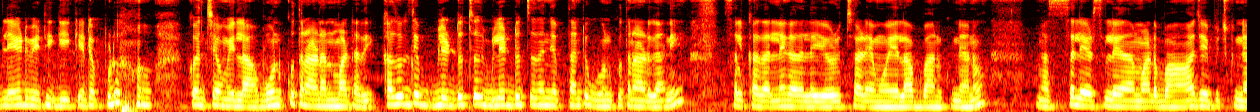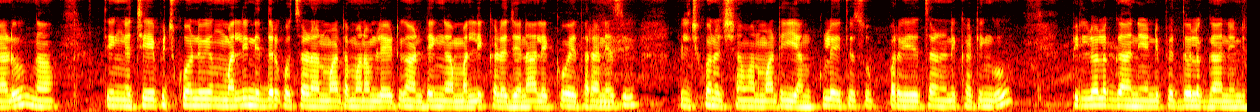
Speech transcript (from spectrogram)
బ్లేడ్ పెట్టి గీకేటప్పుడు కొంచెం ఇలా వణుకుతున్నాడు అనమాట అది. కదిలితే బ్లడ్ వచ్చేది బ్లడ్ వచ్చేదని అని చెప్తాంటే వణుకుతున్నాడు కానీ అసలు కదలనే కదలే ఏడ్చాడేమో ఎలా అబ్బా అనుకున్నాను. అస్సలు ఏడ్చలేదన్నమాట. బాగా చేయించుకున్నాడు ఇంకా ఇంకా చేయించుకొని మళ్ళీ నిద్రకు వచ్చాడనమాట మనం లేటుగా అంటే ఇంకా మళ్ళీ ఇక్కడ జనాలు ఎక్కువ అవుతారనేసి పిలుచుకొని వచ్చామన్నమాట. ఈ అంకులు అయితే సూపర్గా చేస్తాడండి కటింగు. పిల్లలకు కానివ్వండి పెద్దోళ్ళకి కానివ్వండి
